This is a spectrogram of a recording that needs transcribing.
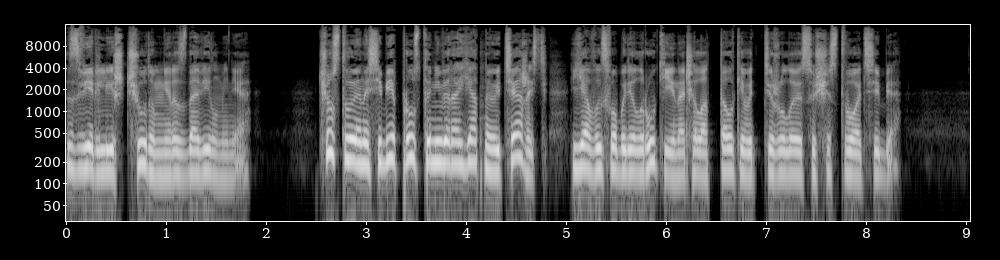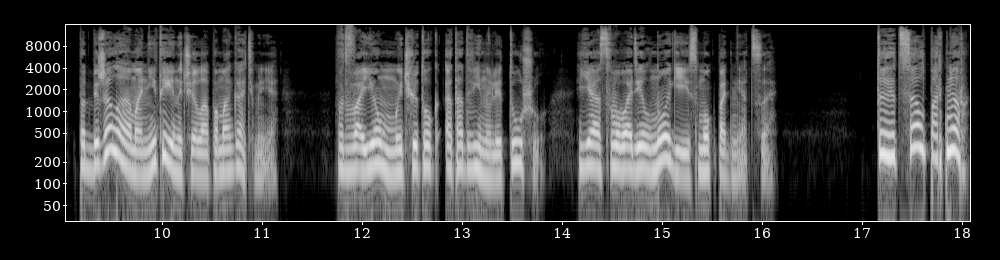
Зверь лишь чудом не раздавил меня. Чувствуя на себе просто невероятную тяжесть, я высвободил руки и начал отталкивать тяжелое существо от себя. Подбежала Аманита и начала помогать мне. Вдвоем мы чуток отодвинули тушу, я освободил ноги и смог подняться. «Ты цел, партнер?»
